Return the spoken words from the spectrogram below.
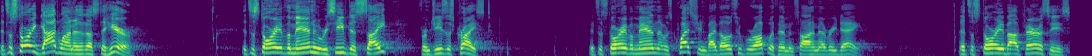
It's a story God wanted us to hear. It's a story of the man who received his sight from Jesus Christ. It's a story of a man that was questioned by those who grew up with him and saw him every day. It's a story about Pharisees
